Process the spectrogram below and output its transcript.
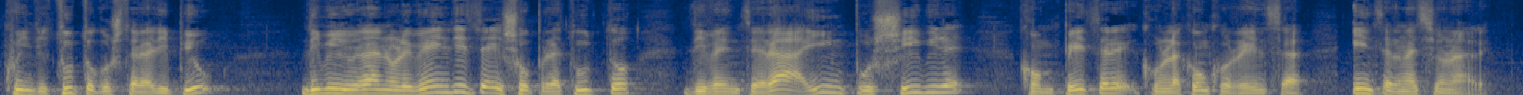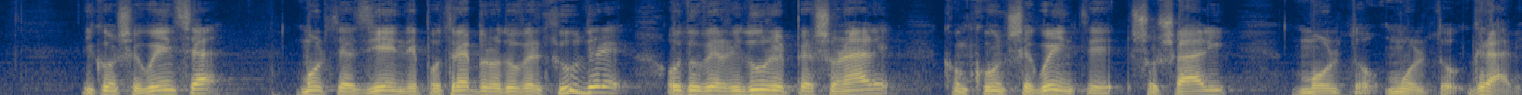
quindi tutto costerà di più, diminuiranno le vendite e soprattutto diventerà impossibile competere con la concorrenza internazionale. Di conseguenza molte aziende potrebbero dover chiudere o dover ridurre il personale con conseguenze sociali molto, molto gravi.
